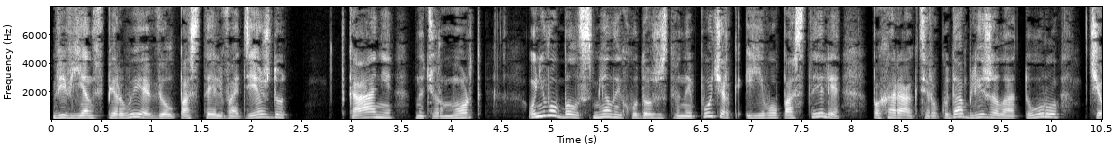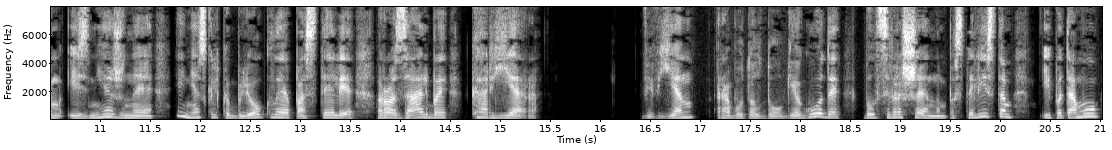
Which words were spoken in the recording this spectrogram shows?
Вивьен впервые ввел пастель в одежду, ткани, натюрморт. У него был смелый художественный почерк, и его пастели по характеру куда ближе латуру, чем изнеженные и несколько блеклые пастели Розальбы Карьера. Вивьен работал долгие годы, был совершенным пастелистом, и потому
